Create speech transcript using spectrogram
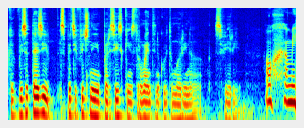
какви са тези специфични персийски инструменти, на които Марина свири? Ох, ами,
